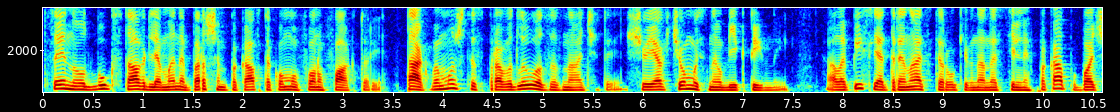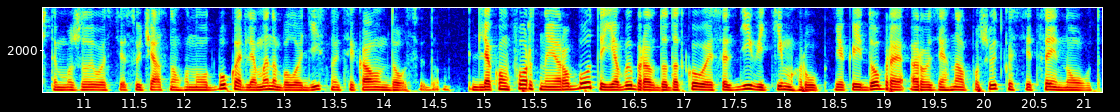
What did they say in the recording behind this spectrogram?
Цей ноутбук став для мене першим ПК в такому форм-факторі. Так, ви можете справедливо зазначити, що я в чомусь необ'єктивний. Але після 13 років на настільних ПК побачити можливості сучасного ноутбука для мене було дійсно цікавим досвідом. Для комфортної роботи я вибрав додатковий SSD від Team Group, який добре розігнав по швидкості цей ноут,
